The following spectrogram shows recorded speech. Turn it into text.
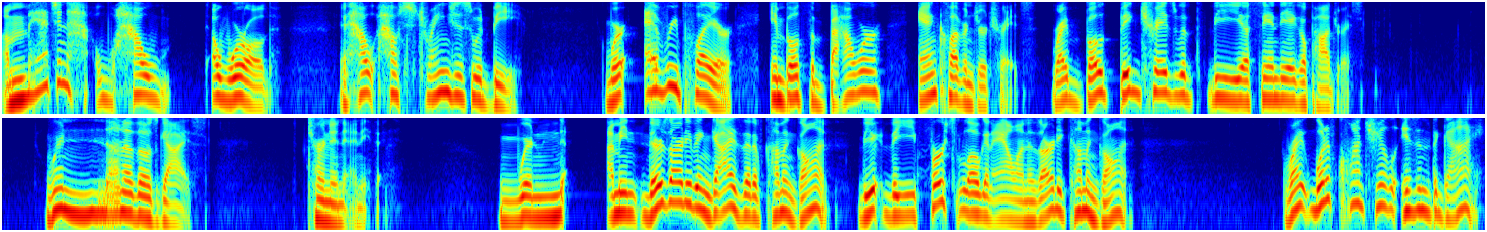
Imagine how, how a world and how, how strange this would be where every player in both the Bauer and Clevinger trades, right? Both big trades with the uh, San Diego Padres, where none of those guys turn into anything. Where, n- I mean, there's already been guys that have come and gone. The, the first Logan Allen has already come and gone. Right? What if Quantrill isn't the guy?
